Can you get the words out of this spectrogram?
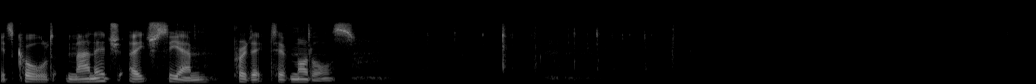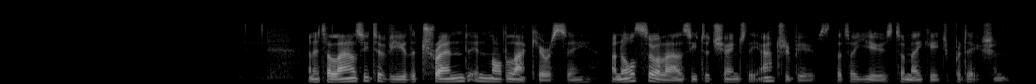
It's called Manage HCM Predictive Models. And it allows you to view the trend in model accuracy and also allows you to change the attributes that are used to make each prediction.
